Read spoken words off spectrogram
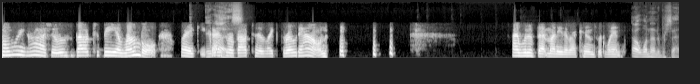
my gosh, it was about to be a rumble. Like you It guys were about to like throw down. I would have bet money the raccoons would win. Oh, 100%.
